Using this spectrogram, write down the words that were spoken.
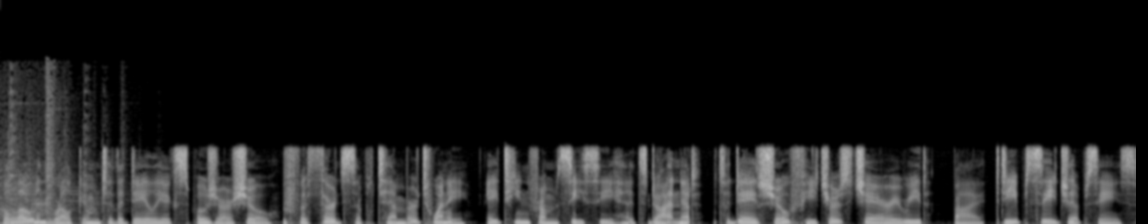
Hello and welcome to the Daily Exposure Show for 3rd September 2018 from cchits.net. Today's show features Cherry Reid by Deep Sea Gypsies.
